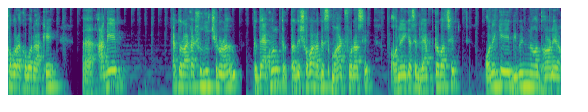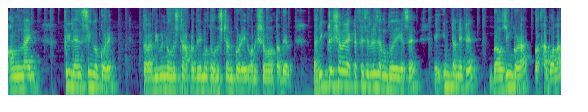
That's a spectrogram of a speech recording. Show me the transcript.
খবরাখবর রাখে। আগে এত রাখার সুযোগ ছিল না, কিন্তু এখন তাদের সবার হাতে স্মার্টফোন আছে, অনেক আছে ল্যাপটপ আছে। অনেকে বিভিন্ন ধরনের অনলাইন ফ্রিল্যান্সিংও করে। তারা বিভিন্ন অনুষ্ঠান, আপনাদের মতো অনুষ্ঠান করে অনেক সময় তাদের রিক্রেশনের একটা ফেসিলিটিস এখন হয়ে গেছে। এই ইন্টারনেটে ব্রাউজিং করা, কথা বলা,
